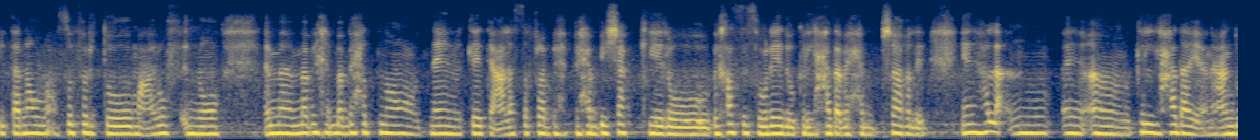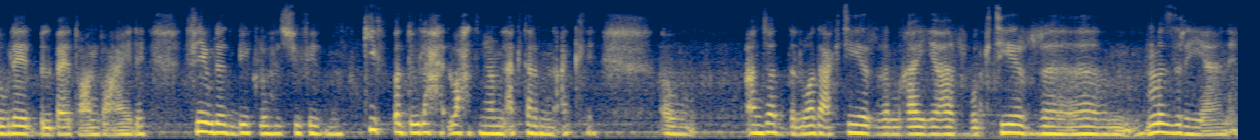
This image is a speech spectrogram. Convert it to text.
بتنوع سفرته معروف إنه ما ما بيحط نوع واثنين وثلاثة على السفرة بحب يشكل وبخصص أولاده وكل حدا بحب شغلة. يعني هلأ إنه آه، كل حدا يعني عنده أولاد بالبيت وعنده عائلة في أولاد بياكلوا هالشي في كيف بده يلحق الواحد يعمل أكثر من أكلة؟ عن جد الوضع كتير مغير وكتير مزري يعني.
